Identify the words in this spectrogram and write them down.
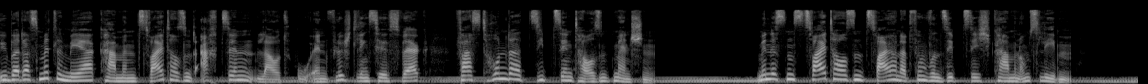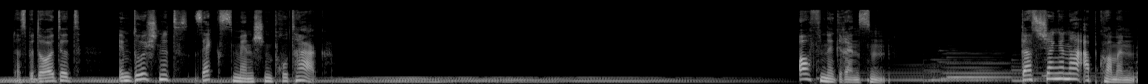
Über das Mittelmeer kamen 2018 laut UN-Flüchtlingshilfswerk fast 117.000 Menschen. Mindestens 2275 kamen ums Leben. Das bedeutet im Durchschnitt sechs Menschen pro Tag. Offene Grenzen. Das Schengener Abkommen,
